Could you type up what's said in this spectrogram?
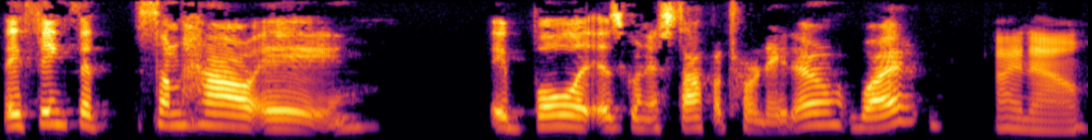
they think that somehow a a bullet is going to stop a tornado. What? I know.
